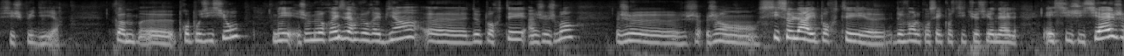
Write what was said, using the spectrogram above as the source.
si je puis dire, comme proposition, mais je me réserverai bien de porter un jugement si cela est porté euh, devant le Conseil constitutionnel et si j'y siège,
